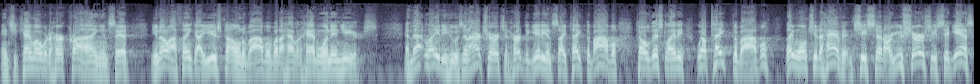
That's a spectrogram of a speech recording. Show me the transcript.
and she came over to her crying and said, You know, I think I used to own a Bible, but I haven't had one in years. And that lady who was in our church and heard the Gideons say, Take the Bible, told this lady, Well, take the Bible. They want you to have it. And she said, Are you sure? She said, Yes.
